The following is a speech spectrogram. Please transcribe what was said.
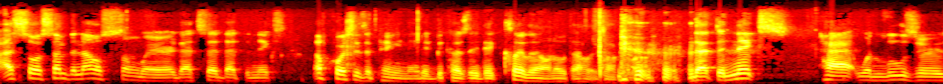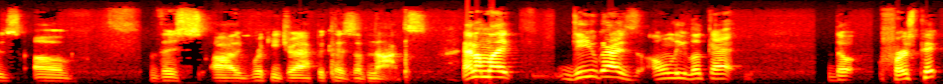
I saw something else somewhere that said that the Knicks, of course, is opinionated because they, they clearly don't know what the hell they're talking about. that the Knicks had were losers of this uh, rookie draft because of Knox, and I'm like, do you guys only look at the first pick?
